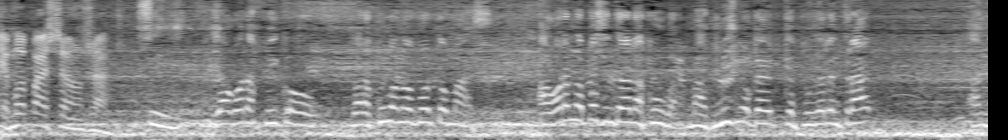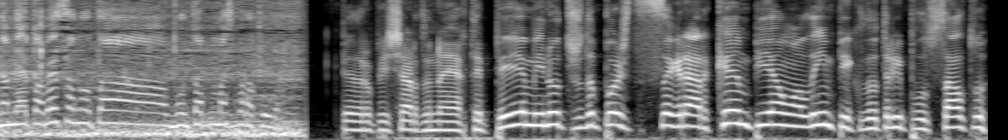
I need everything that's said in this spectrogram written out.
É uma paixão já? Sim, e agora fico. Para Cuba não volto mais. Agora não posso entrar na Cuba, mas mesmo que, que puder entrar, na minha cabeça não está voltar mais para Cuba. Pedro Pichardo na RTP. Minutos depois de se sagrar campeão olímpico do triplo salto,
